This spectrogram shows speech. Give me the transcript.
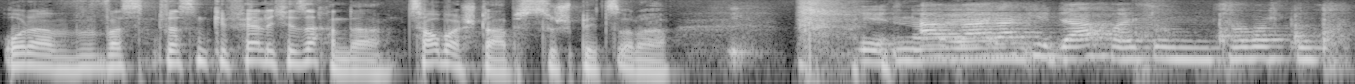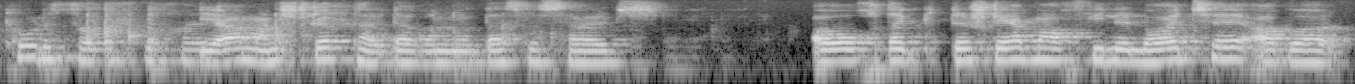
Oder was, was sind gefährliche Sachen da? Zauberstab ist zu spitz oder? Nein. Avada Kedavra ist so ein Zauberspruch, Todeszauberspruch halt. Ja, man stirbt halt daran und das ist halt auch, da, da sterben auch viele Leute, aber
